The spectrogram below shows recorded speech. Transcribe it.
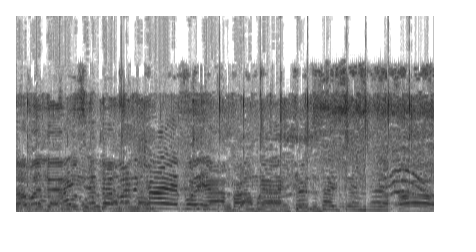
আমার আইসা হ্যাঁ।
